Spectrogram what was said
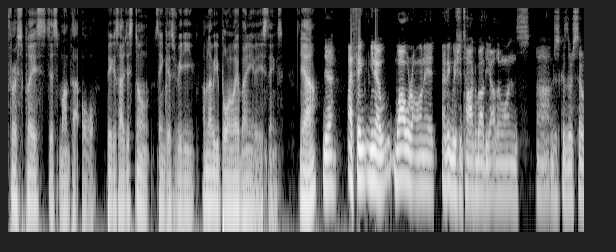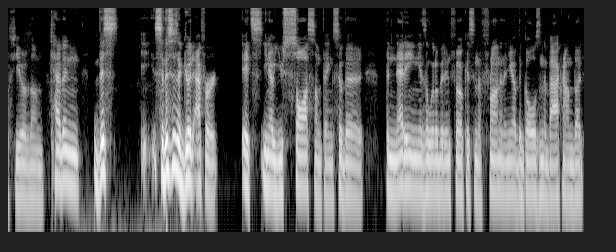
first place this month at all because I just don't think it's really, I'm not really blown away by any of these things. Yeah. Yeah. I think, you know, while we're on it, I think we should talk about the other ones um, just because there's so few of them. Kevin, this, so this is a good effort. It's, you know, you saw something. So the, the netting is a little bit in focus in the front and then you have the goals in the background but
